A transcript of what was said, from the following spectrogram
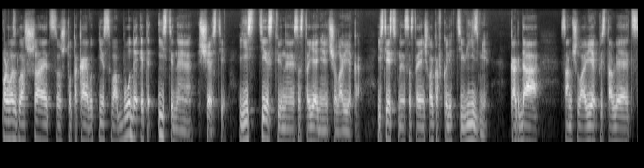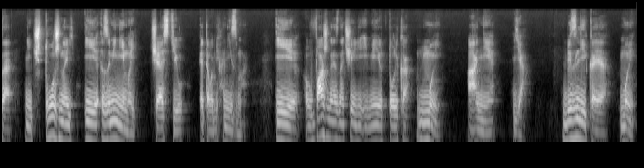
провозглашается, что такая вот несвобода – это истинное счастье, естественное состояние человека. Естественное состояние человека в коллективизме, когда сам человек представляется ничтожной и заменимой частью этого механизма. И важное значение имеют только мы, а не я. Безликое мы.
